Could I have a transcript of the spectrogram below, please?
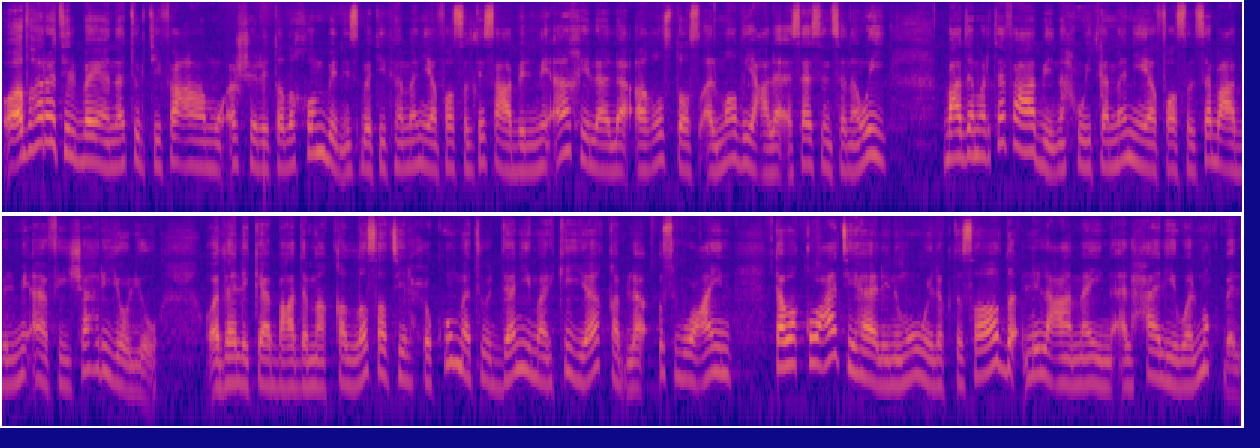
وأظهرت البيانات ارتفاع مؤشر التضخم بنسبة 8.9% خلال أغسطس الماضي على أساس سنوي بعدما ارتفع بنحو 8.7% في شهر يوليو. وذلك بعدما قلصت الحكومة الدنماركية قبل أسبوعين توقعاتها لنمو الاقتصاد للعامين الحالي والمقبل.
